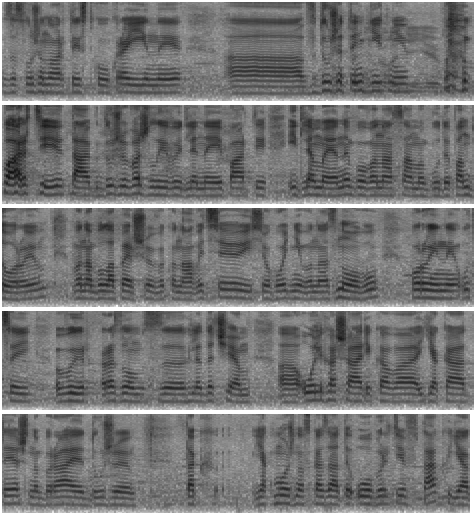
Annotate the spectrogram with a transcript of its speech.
заслужену артистку України. В дуже тендітній партії, так дуже важливої для неї партії і для мене, бо вона саме буде Пандорою. Вона була першою виконавицею, і сьогодні вона знову порине у цей вир разом з глядачем. Ольга Шарікова, яка теж набирає дуже так. Як можна сказати, обертів, так як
